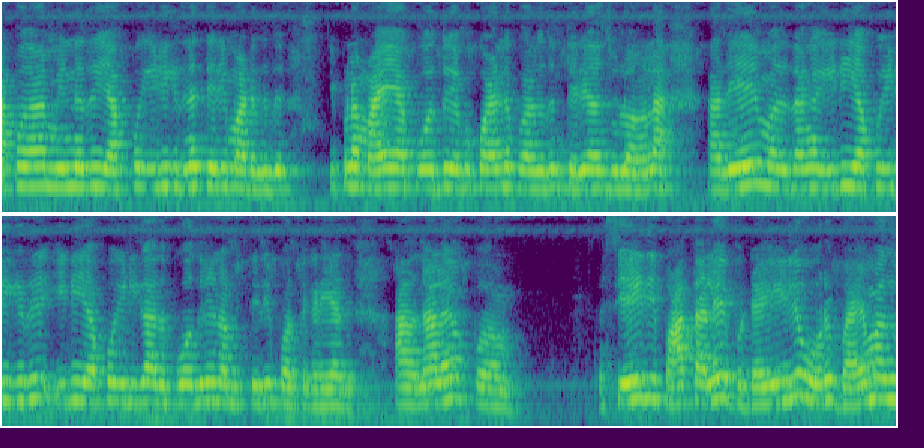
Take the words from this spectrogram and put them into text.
எப்போ தான் மின்னுது எப்போ இடிக்குதுன்னே தெரிய மாட்டேங்குது இப்போலாம் மழை போகுது எப்போ குழந்த பிறகுதுன்னு தெரியாதுன்னு சொல்லுவாங்கள்ல அதே மாதிரி தாங்க இடி எப்போ இடிக்குது இடி எப்போ இடிக்காது போகுதுன்னு நமக்கு தெரிய போகிறது கிடையாது. அதனால் இப்போ செய்தி பார்த்தாலே இப்போ டெய்லியும் ஒரு பயமாகுது.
